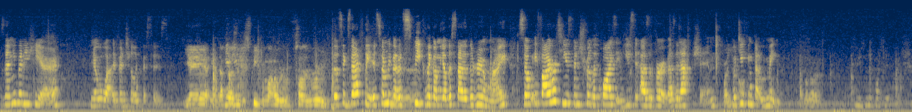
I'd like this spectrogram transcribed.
Does anybody here know what a ventriloquist is? Yeah, yeah, yeah. Yeah. That Yeah, person yeah. just speaking like over the side of the room. That's exactly. It's somebody that would Yeah. speak like on the other side of the room, right? So if I were to use ventriloquizing, use it as a verb, as an action, But what do you think that would mean? I don't know. Using a puppet.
